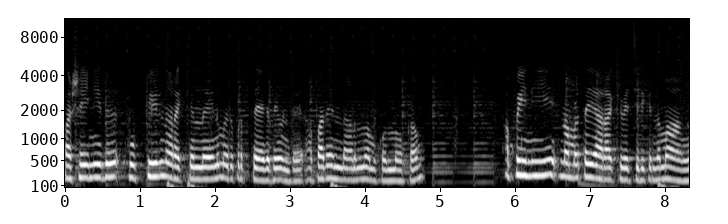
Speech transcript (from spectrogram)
പക്ഷേ ഇനി ഇത് കുപ്പിയിൽ നിറയ്ക്കുന്നതിനും ഒരു പ്രത്യേകതയുണ്ട്. അപ്പോൾ അതെന്താണെന്ന് നമുക്കൊന്ന് നോക്കാം. അപ്പോൾ ഇനി നമ്മൾ തയ്യാറാക്കി വെച്ചിരിക്കുന്ന മാങ്ങ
